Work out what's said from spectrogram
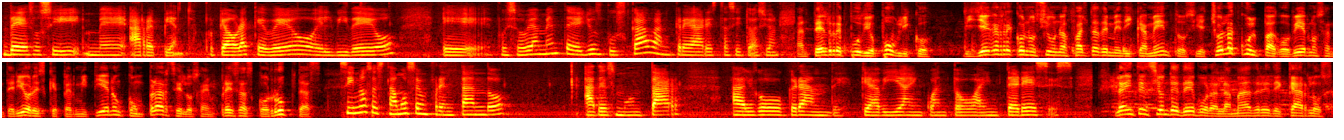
De eso sí me arrepiento, porque ahora que veo el video, eh, pues obviamente ellos buscaban crear esta situación. Ante el repudio público, Villegas reconoció una falta de medicamentos y echó la culpa a gobiernos anteriores que permitieron comprárselos a empresas corruptas. Sí nos estamos enfrentando a desmontar algo grande que había en cuanto a intereses. La intención de Débora, la madre de Carlos,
